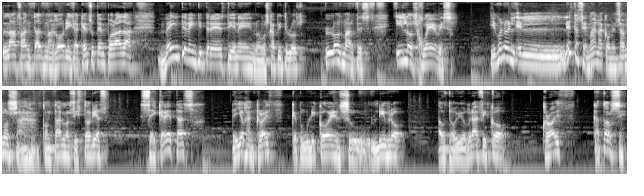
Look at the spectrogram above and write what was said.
La Fantasmagórica, que en su temporada 2023 tiene nuevos capítulos los martes y los jueves. Y bueno, esta semana comenzamos a contar las historias secretas de Johan Cruyff, que publicó en su libro autobiográfico Cruyff 14,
